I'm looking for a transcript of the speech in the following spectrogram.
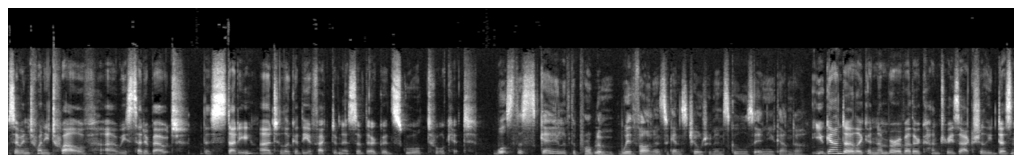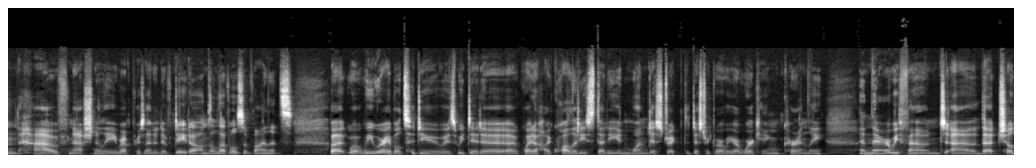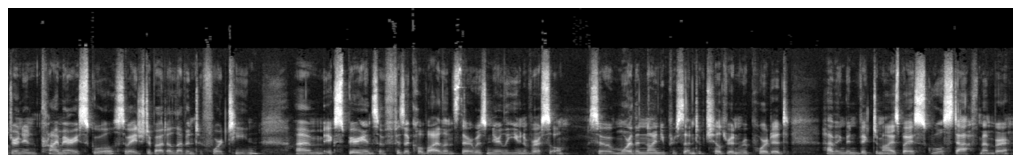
So in 2012, uh, we set about this study uh, to look at the effectiveness of their Good School Toolkit. What's the scale of the problem with violence against children in schools in Uganda? Uganda, like a number of other countries, actually doesn't have nationally representative data on the levels of violence. But what we were able to do is we did a, a quite a high quality study in one district, the district where we are working currently. And there we found uh, that children in primary school, so aged about 11 to 14, um, experience of physical violence there was nearly universal. So, more than 90% of children reported having been victimized by a school staff member.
